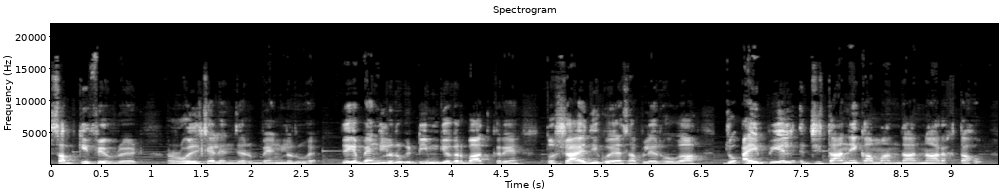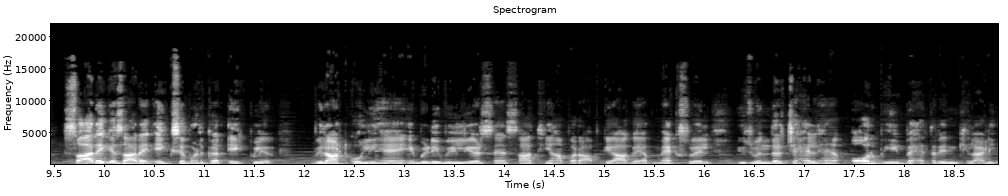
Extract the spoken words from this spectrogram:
सबकी फेवरेट रॉयल चैलेंजर बेंगलुरु है। देखिए, बेंगलुरु की टीम की अगर बात करें तो शायद ही कोई ऐसा प्लेयर होगा जो आईपीएल जिताने का मानदा ना रखता हो। सारे के सारे एक से बढ़कर एक प्लेयर विराट कोहली हैं एबीडी विलियर्स हैं, साथ ही यहाँ पर आपके आ गए अब मैक्सवेल युजवेंद्र चहल हैं और भी बेहतरीन खिलाड़ी।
